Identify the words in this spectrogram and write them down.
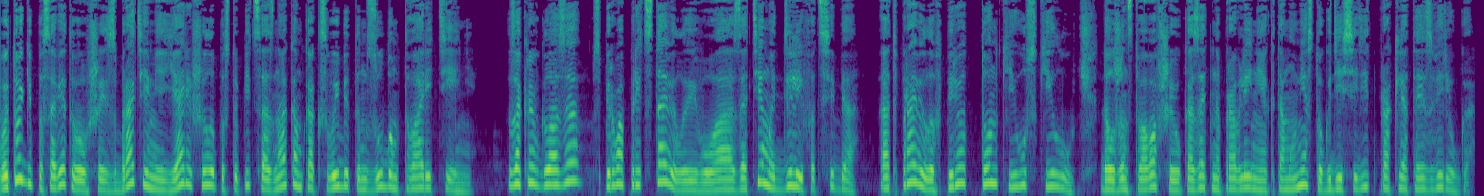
В итоге, посоветовавшись с братьями, я решила поступить со знаком, как с выбитым зубом твари тени. Закрыв глаза, сперва представила его, а затем, отделив от себя, отправила вперед тонкий узкий луч, долженствовавший указать направление к тому месту, где сидит проклятая зверюга.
